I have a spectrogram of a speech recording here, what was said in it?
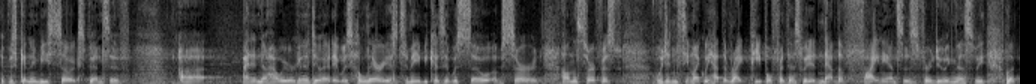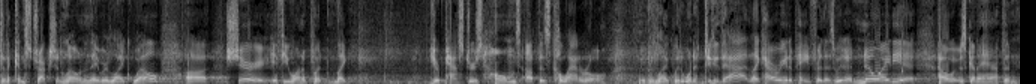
It was going to be so expensive. Uh, I didn't know how we were going to do it. It was hilarious to me because it was so absurd. On the surface, we didn't seem like we had the right people for this. We didn't have the finances for doing this. We looked at a construction loan and they were like, well, uh, sure, if you want to put like your pastor's homes up as collateral. We were like, we don't want to do that. Like, how are we going to pay for this? We had no idea how it was going to happen.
